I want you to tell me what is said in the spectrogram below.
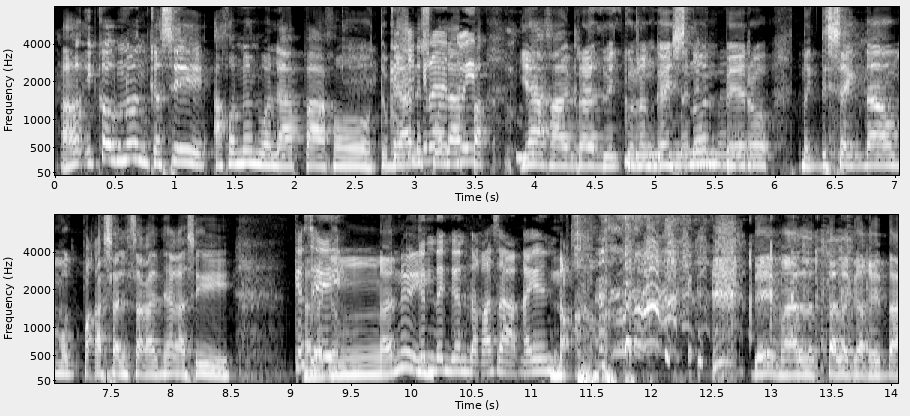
Ah, ikaw nun kasi ako nun wala pa ako. To be honest, wala Kakagraduate. pa. Yeah, ka-graduate ko lang guys nun pero nag-decide na ako magpakasal sa kanya kasi Kasi, talagang ano eh. Ganda-ganda ka sa akin. Nako. Hindi, mahal talaga kita.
